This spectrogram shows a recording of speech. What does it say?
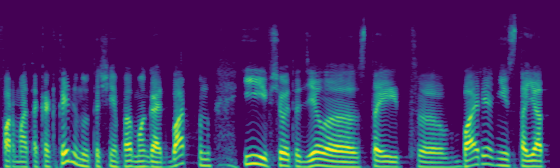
формата коктейля, ну точнее помогает бармен, и все это дело стоит э, в баре, они стоят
